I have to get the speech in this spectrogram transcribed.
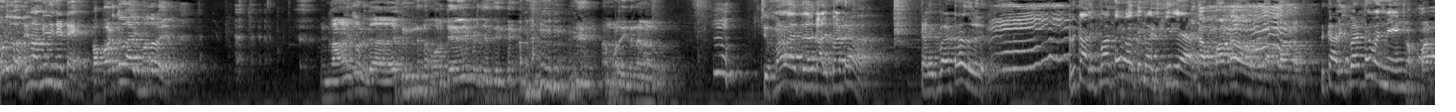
ഓടി വാ. ഇത് മമ്മി തിന്നട്ടെ? പപ്പടുത്ത് വാ, ഇപ്പുറത്തോടെ. കാണിച്ചു കൊടുക്ക. ഒറിജിനലി പിടിച്ചത് നമ്മൾ തിന്നുന്ന ചുമ്മാ കളിപ്പാട്ടാ. കളിപ്പാട്ടാ അത്. ഇത് കളിപ്പാട്ടാ കടിക്കില്ല. കപ്പാട്ട കപ്പാട്ടം. ഇത് കളിപ്പാട്ടാ പൊന്നെ. കപ്പാട്ട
